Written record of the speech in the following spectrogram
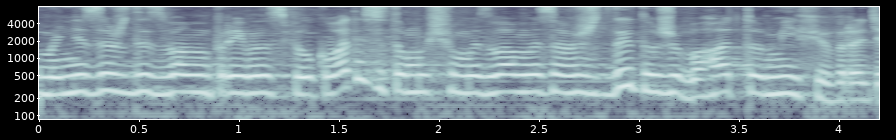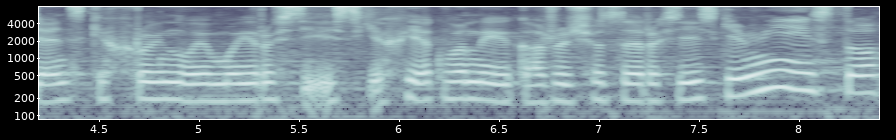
Мені завжди з вами приємно спілкуватися, тому що ми з вами завжди дуже багато міфів радянських руйнуємо і російських. Як вони кажуть, що це російське місто,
